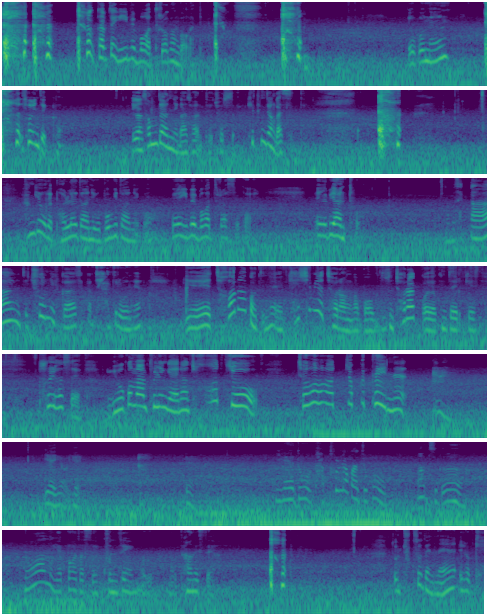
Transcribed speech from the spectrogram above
갑자기 입에 뭐가 들어간 것 같아. 요거는 소인제품 이건 성자 언니가 저한테 줬어요. 키핑장 갔을 때. 한겨울에 벌레도 아니고 모기도 아니고 왜 입에 뭐가 들어왔을까요? 엘비안토. 어, 색감 이제 추우니까 색감 잘 들어오네요 얘 철화거든요. 얘 캐시미어 철화인가 뭐 무슨 철할 거예요. 근데 이렇게 풀렸어요. 요거만 풀린 게 아니라 저쪽 저쪽 끝에 있는 얘요 얘 예. 얘도 다 풀려가지고 아 지금 너무 예뻐졌어요. 군생으로 막 변했어요. 좀 축소됐네. 이렇게.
